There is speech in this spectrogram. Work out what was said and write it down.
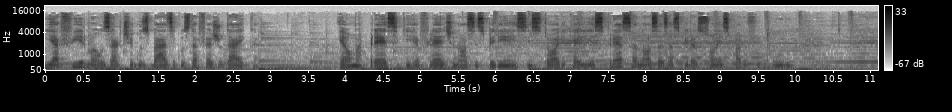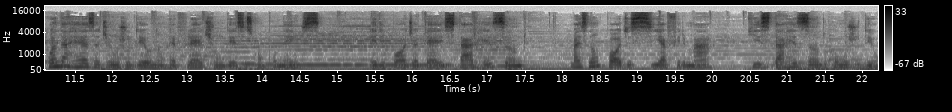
e afirma os artigos básicos da fé judaica. É uma prece que reflete nossa experiência histórica e expressa nossas aspirações para o futuro. Quando a reza de um judeu não reflete um desses componentes, ele pode até estar rezando, mas não pode se afirmar que está rezando como judeu.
